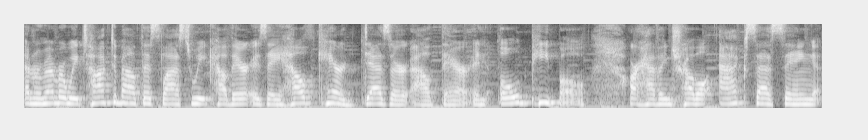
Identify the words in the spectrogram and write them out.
And remember, we talked about this last week how there is a healthcare desert out there, and old people are having trouble accessing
